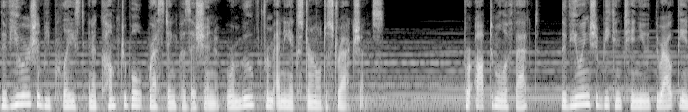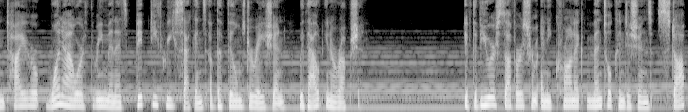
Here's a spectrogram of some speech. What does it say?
the viewer should be placed in a comfortable resting position removed from any external distractions. For optimal effect, the viewing should be continued throughout the entire 1 hour 3 minutes 53 seconds of the film's duration without interruption. If the viewer suffers from any chronic mental conditions, stop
